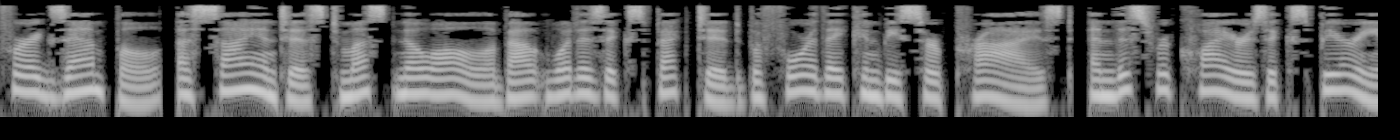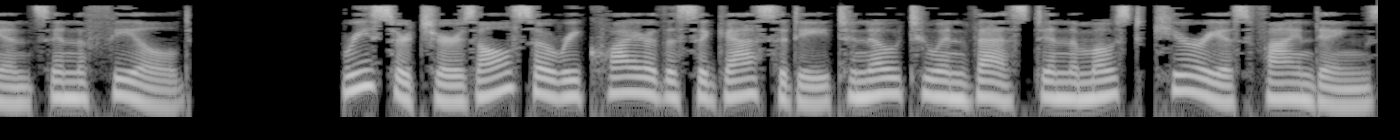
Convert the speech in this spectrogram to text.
For example, a scientist must know all about what is expected before they can be surprised, and this requires experience in the field. Researchers also require the sagacity to know to invest in the most curious findings.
